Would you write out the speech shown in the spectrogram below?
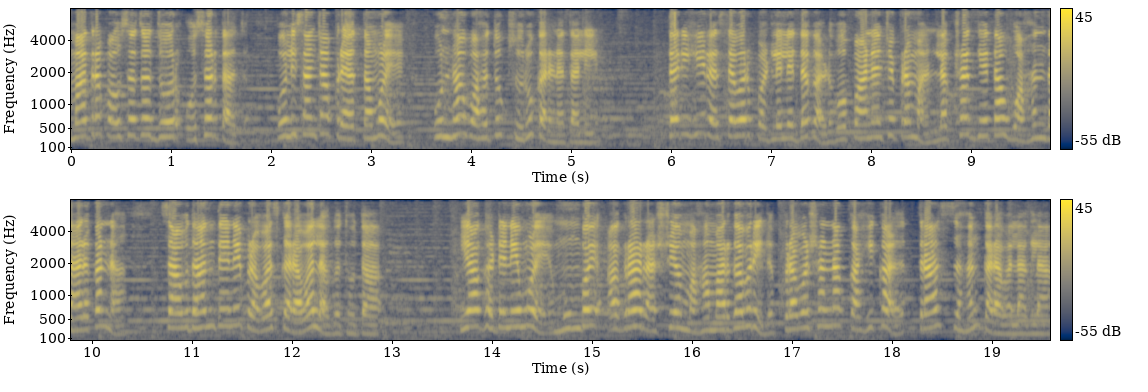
मात्र पावसाचा जोर ओसरताच पोलिसांच्या प्रयत्नामुळे पुन्हा वाहतूक सुरू करण्यात आली. तरीही रस्त्यावर पडलेले दगड व पाण्याचे प्रमाण लक्षात घेता वाहनधारकांना सावधानतेने प्रवास करावा लागत होता. या घटनेमुळे मुंबई आग्रा राष्ट्रीय महामार्गावरील प्रवाशांना काही काळ त्रास सहन करावा लागला.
